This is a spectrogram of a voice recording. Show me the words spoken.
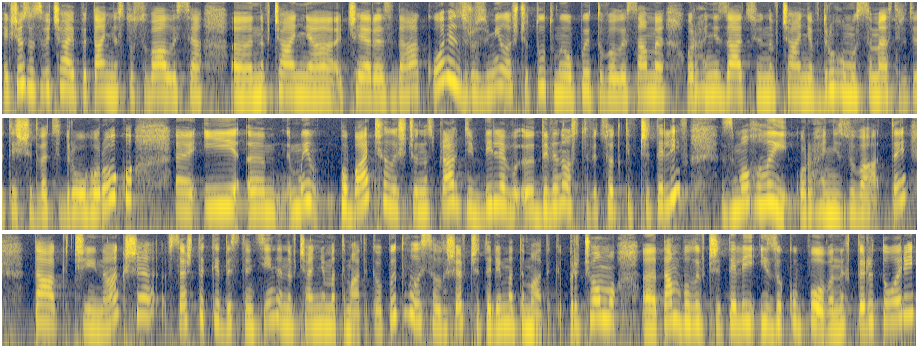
Якщо зазвичай питання стосувалися е, навчання через да, ковід, зрозуміло, що тут ми опитували саме організацію навчання в другому семестрі 2022 року, Е, і е, ми побачили, що насправді біля е, 90% вчителів змогли організувати так чи інакше, все ж таки дистанційне навчання математики. Опитувалися лише вчителі математики. Причому е, там були вчителі із окупованих територій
